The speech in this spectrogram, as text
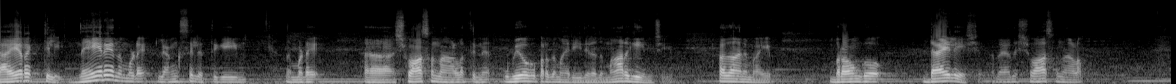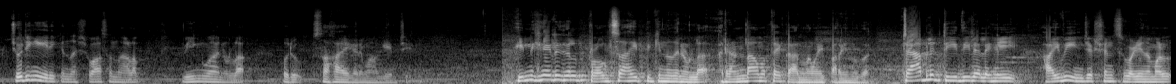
ഡയറക്റ്റ്ലി നേരെ നമ്മുടെ ലങ്സിലെത്തുകയും നമ്മുടെ ശ്വാസനാളത്തിന് ഉപയോഗപ്രദമായ രീതിയിൽ അത് മാറുകയും ചെയ്യും. പ്രധാനമായും ബ്രോങ്കോ ഡയലേഷൻ അതായത് ശ്വാസനാളം ചുരുങ്ങിയിരിക്കുന്ന ശ്വാസനാളം വീങ്ങുവാനുള്ള ഒരു സഹായകരമാകുകയും ചെയ്യും ഇൻഹേലുകൾ പ്രോത്സാഹിപ്പിക്കുന്നതിനുള്ള രണ്ടാമത്തെ കാരണമായി പറയുന്നത് ടാബ്ലറ്റ് രീതിയിൽ അല്ലെങ്കിൽ ഐ വി ഇഞ്ചക്ഷൻസ് വഴി നമ്മൾ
